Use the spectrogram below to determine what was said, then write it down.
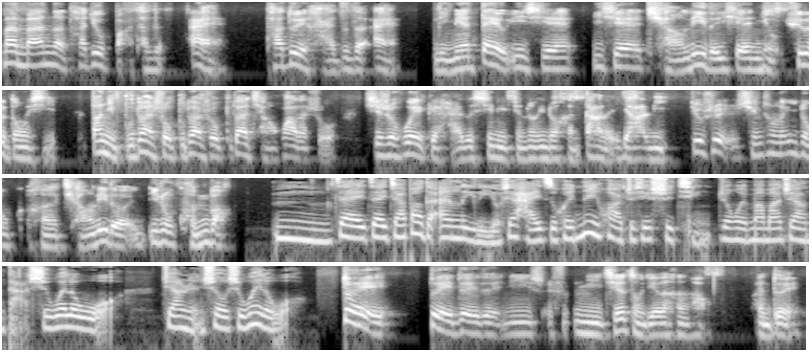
慢慢的，他就把他的爱，他对孩子的爱。里面带有一些一些强力的一些扭曲的东西。当你不断说、不断说、不断强化的时候，其实会给孩子心里形成一种很大的压力，就是形成了一种很强力的一种捆绑。嗯，在在家暴的案例里，有些孩子会内化这些事情，认为妈妈这样打是为了我，这样忍受是为了我。对对对对，你你其实总结的很好，很对。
